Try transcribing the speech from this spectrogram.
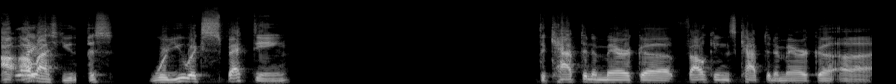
I, I'll ask you this: Were you expecting the Captain America Falcons Captain America uh,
